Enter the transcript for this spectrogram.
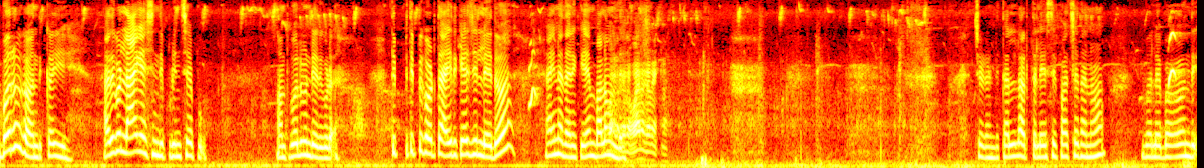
బరువుగా ఉంది కొయ్యి. అది కూడా లాగేసింది ఇప్పుడు ఇంతసేపు. అంత బరువు ఉండేది కూడా. తిప్పి తిప్పి కొడితే ఐదు కేజీలు లేదు. అయినా దానికి ఏం బలం ఉంది వానగర ఎట్లా చూడండి తెల్లారితలేసి పచ్చదనం భలే బాగుంది.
